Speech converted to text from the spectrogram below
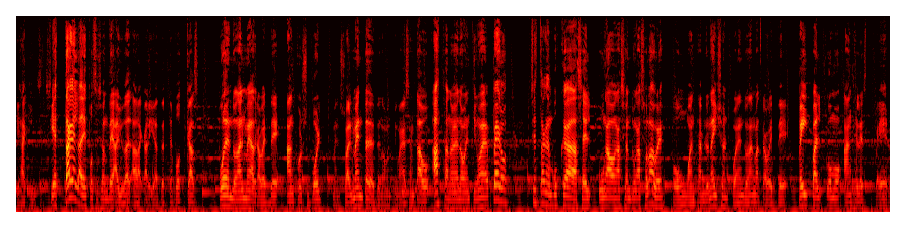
10 a 15. Si están en la disposición de ayudar a la calidad de este podcast, pueden donarme a través de Anchor Support mensualmente desde 99 centavos hasta 9.99, pero si están en busca de hacer una donación de una sola vez o un one-time donation, pueden donarme a través de PayPal como Ángeles PR.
